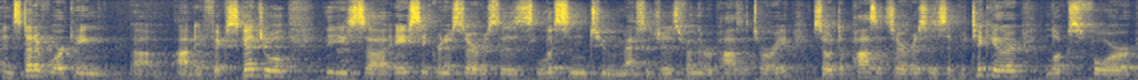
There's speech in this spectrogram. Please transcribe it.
instead of working um, on a fixed schedule, these uh, asynchronous services listen to messages from the repository. So, deposit services in particular looks for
